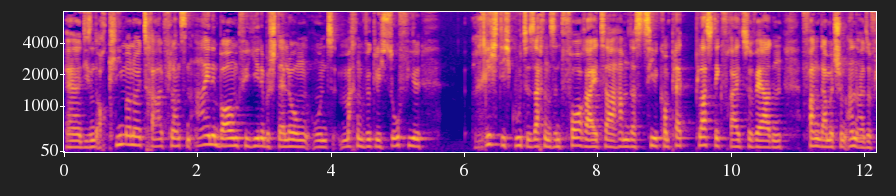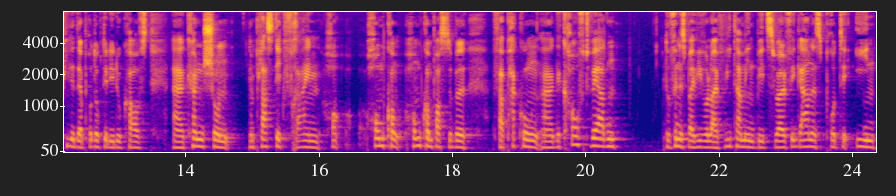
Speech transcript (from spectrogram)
Äh, die sind auch klimaneutral, pflanzen einen Baum für jede Bestellung und machen wirklich so viel richtig gute Sachen, sind Vorreiter, haben das Ziel, komplett plastikfrei zu werden, fangen damit schon an. Also viele der Produkte, die du kaufst, äh, können schon in plastikfreien Home, Home Compostable Verpackungen äh, gekauft werden. Du findest bei VivoLife Vitamin B12, veganes Protein,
